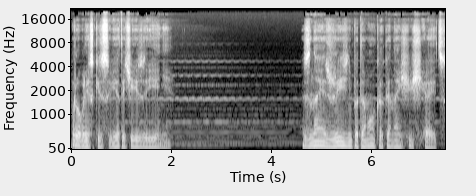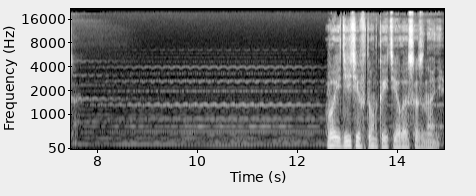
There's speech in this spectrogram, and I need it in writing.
проблески света через зрение, знает жизнь потому, как она ощущается. Войдите в тонкое тело сознания.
